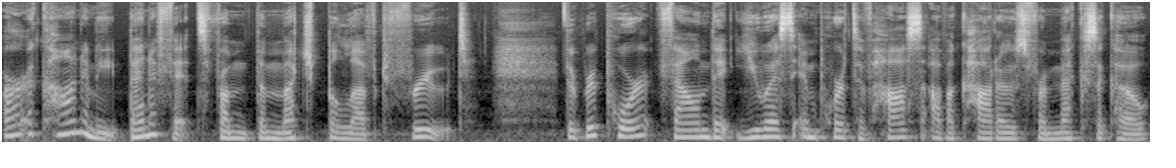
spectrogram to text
our economy benefits from the much beloved fruit. The report found that U.S. imports of Hass avocados from Mexico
